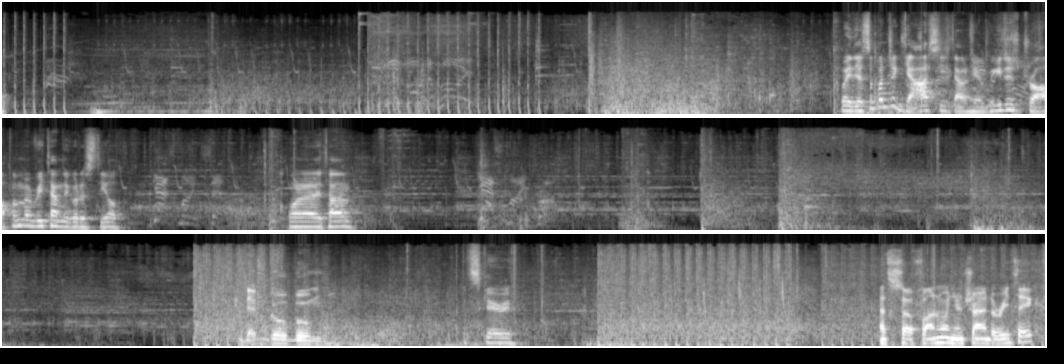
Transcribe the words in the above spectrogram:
Wait, there's a bunch of gassies down here. We could just drop them every time they go to steal. One at a time. Dead go boom. That's scary. That's so fun when you're trying to retake.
